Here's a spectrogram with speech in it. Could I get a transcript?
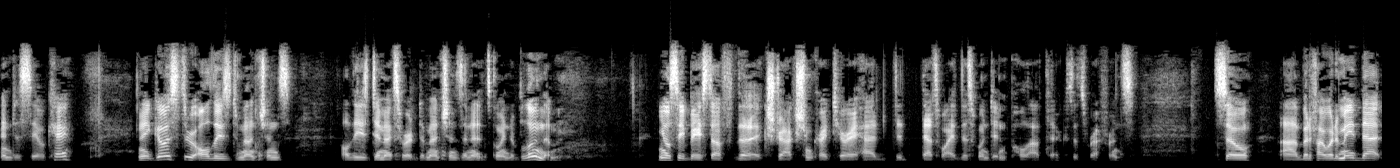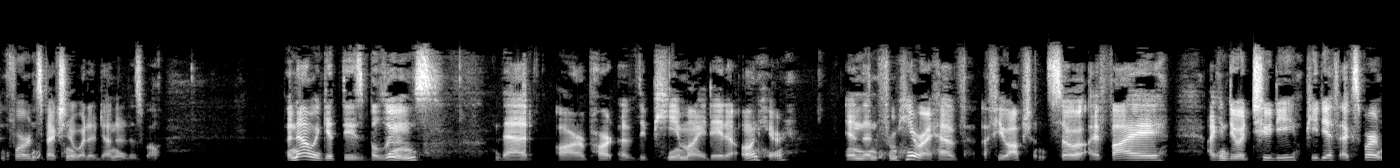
and just say OK. And it goes through all these dimensions all these DimExpert dimensions and it's going to balloon them. You'll see based off the extraction criteria I had, that's why this one didn't pull out there because it's reference. So, uh, but if I would have made that for inspection, it would have done it as well. But now we get these balloons that are part of the PMI data on here. And then from here, I have a few options. So if I, I can do a 2D PDF export,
